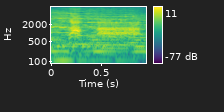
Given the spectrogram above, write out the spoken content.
Ha ha ha!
